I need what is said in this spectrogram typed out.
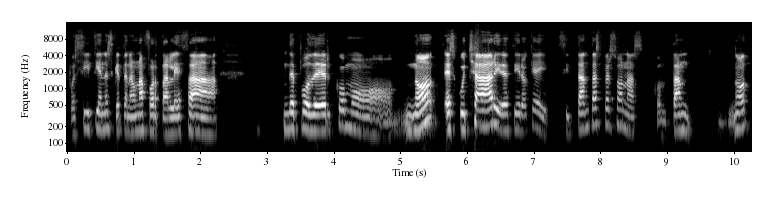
pues sí tienes que tener una fortaleza de poder como, ¿no? Escuchar y decir, ok, si tantas personas con tan ¿no?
